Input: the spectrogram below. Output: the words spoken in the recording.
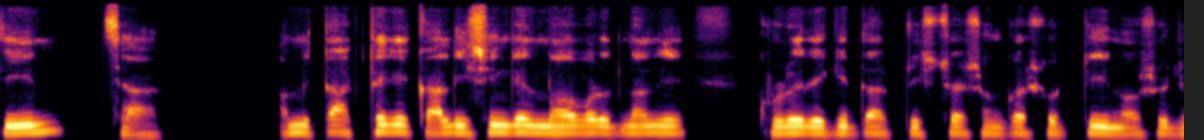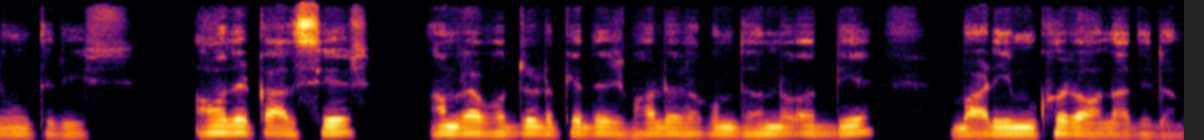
তিন, চার আমি তার থেকে কালী সিংহের মহাভারত নামে খুলে দেখি, তার পৃষ্ঠা সংখ্যা সত্যি নশো চৌত্রিশ আমাদের কাজ শেষ। আমরা ভদ্রলোককে বেশ ভালো রকম ধন্যবাদ দিয়ে বাড়ি মুখে রওনা দিলাম।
